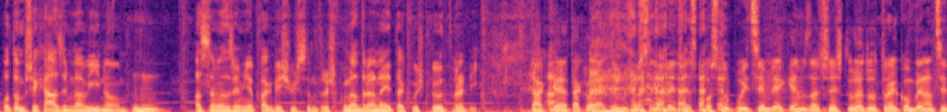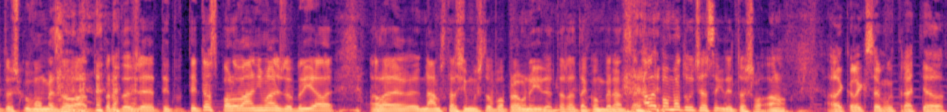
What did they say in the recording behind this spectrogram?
potom přecházím na víno mm-hmm. A samozřejmě pak, když už jsem trošku nadranej, tak už piju tvrdý. Tak a... Eh, takhle, já ti můžu slíbit, že s postupujícím věkem začneš tuhle tu trojkombinaci trošku omezovat, protože ty, ty to spalování máš dobrý, ale, ale nám starším už to opravdu nejde, tahle ta kombinace. Ale pamatuju časy, kdy to šlo, ano. Ale kolik jsem utratil,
